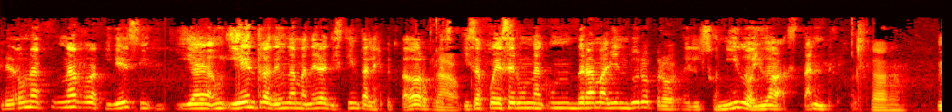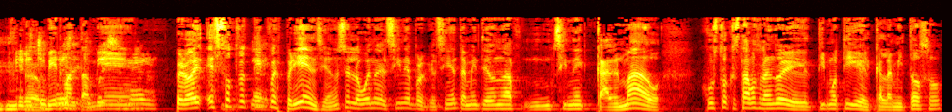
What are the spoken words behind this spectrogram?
le da una, una rapidez y, y, y entra de una manera distinta al espectador. Pues. Claro. Quizás puede ser una- un drama bien duro, pero el sonido ayuda bastante. Claro. Pero Birdman puedes- también. tener- Pero es- otro Claro. tipo de experiencia, no Eso es lo bueno del cine, porque el cine también te da una- un cine calmado. Justo que estábamos hablando de Timothy el calamitoso,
